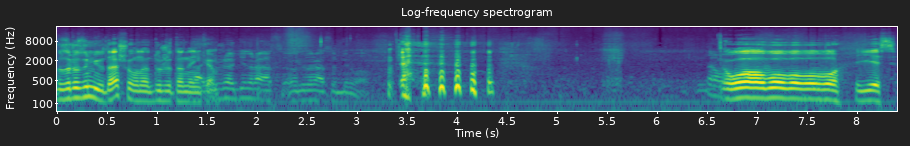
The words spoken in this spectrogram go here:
зрозумів, да, що вона дуже тоненька. Я вже один раз, один раз обірвав. О, во, во, во, во, есть.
